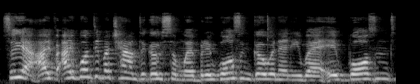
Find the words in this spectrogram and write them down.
So yeah, I've, I wanted my channel to go somewhere, but it wasn't going anywhere. It wasn't,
